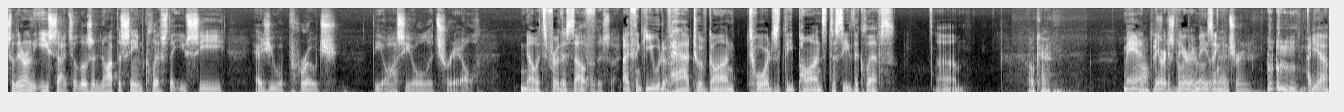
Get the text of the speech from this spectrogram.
so they're on the east side. So those are not the same cliffs that you see as you approach the Osceola Trail. No, it's further the south. other side. I think you would have had to have gone towards the ponds to see the cliffs. Um, Okay. man, Oh, they're so they're amazing. Adventuring. I didn't, Yeah.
